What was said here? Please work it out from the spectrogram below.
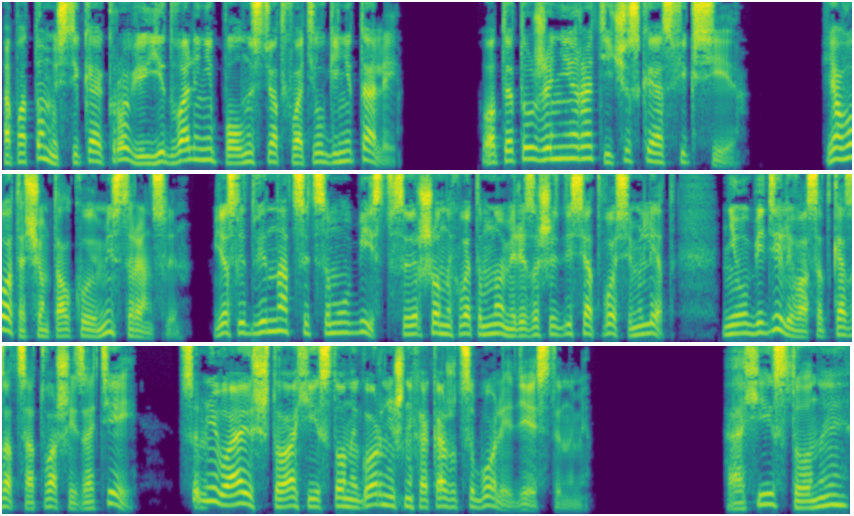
а потом, истекая кровью, едва ли не полностью отхватил гениталии. Вот это уже не эротическая асфиксия. Я вот о чем толкую, мистер Энслин. Если 12 самоубийств, совершенных в этом номере за 68 лет, не убедили вас отказаться от вашей затеи, сомневаюсь, что ахи и стоны горничных окажутся более действенными. «Ахи и стоны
